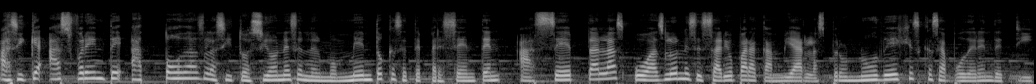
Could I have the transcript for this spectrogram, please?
Así que haz frente a todas las situaciones en el momento que se te presenten, acéptalas o haz lo necesario para cambiarlas, pero no dejes que se apoderen de ti.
